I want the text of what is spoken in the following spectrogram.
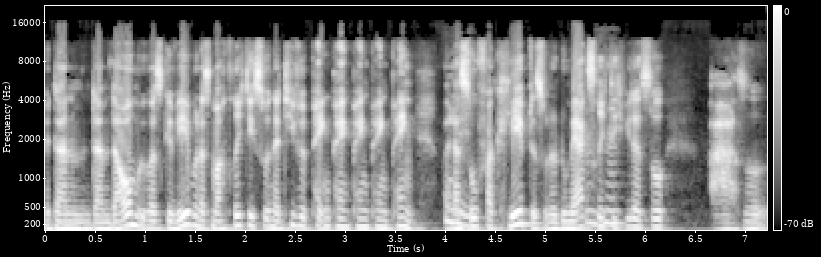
mit, deinem, mit deinem Daumen übers Gewebe und das macht richtig so in der Tiefe Peng, Peng, Peng, Peng, Peng, weil mhm. das so verklebt ist. Oder du merkst mhm. richtig, wie das so, ah, so,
